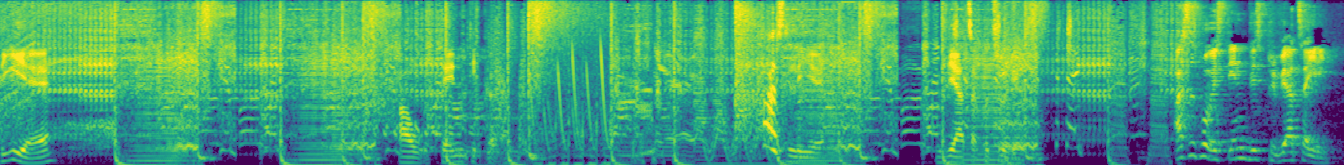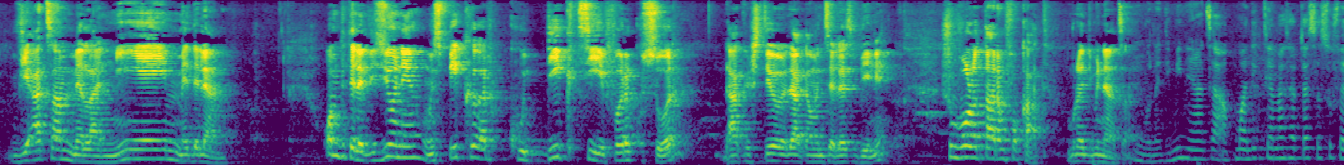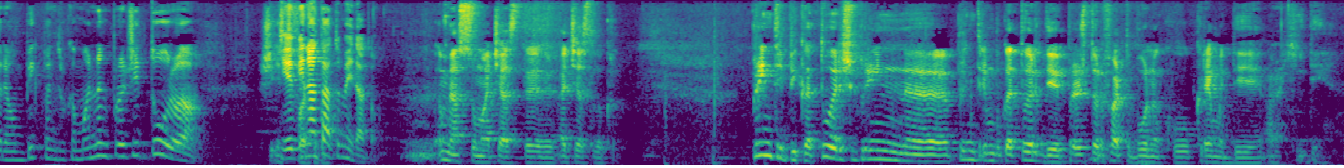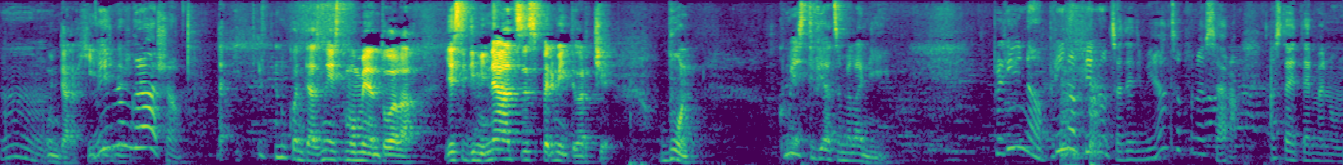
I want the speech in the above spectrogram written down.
melodie autentică. Hazlie viața cuțurii. Astăzi povestim despre viața ei, viața Melaniei Medelean. Om de televiziune, un speaker cu dicție fără cusur, dacă știu, dacă am înțeles bine, și un voluntar înfocat. Bună dimineața! Bună dimineața! Acum adicția mea s-ar putea să sufere un pic pentru că mănânc prăjitură. Și E vina foarte ta, tu mi-ai dat-o. îmi asum această, acest lucru. Printre picături și prin, uh, printre îmbucături de prăjitură foarte bună cu cremă de arahide. Mm. Unde arahide? Nici Deci- nu grașă. Da, nu contează, nu este momentul ăla. Este dimineață, se permite orice. Bun. Cum este viața Melaniei? Plină, plină, plinuță, de dimineață până seara. Asta e termenul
